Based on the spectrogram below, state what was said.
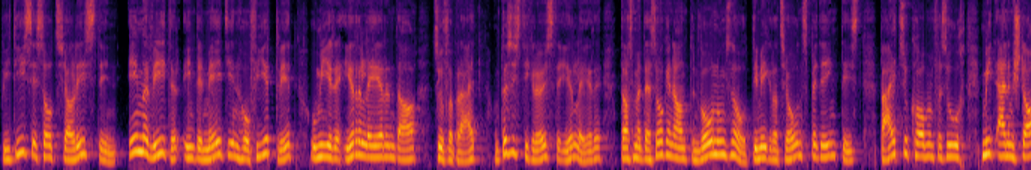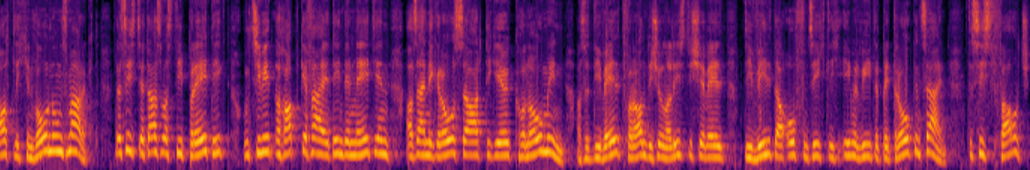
wie diese Sozialistin immer wieder in den Medien hofiert wird, um ihre Irrlehren da zu verbreiten. Und das ist die größte Irrlehre, dass man der sogenannten Wohnungsnot, die migrationsbedingt ist, beizukommen versucht mit einem staatlichen Wohnungsmarkt. Das ist ja das, was die predigt und sie wird noch abgefeiert in den Medien als eine großartige Ökonomin. Also die Welt, vor allem die journalistische Welt, die will da offensichtlich offensichtlich immer wieder betrogen sein. Das ist falsch.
